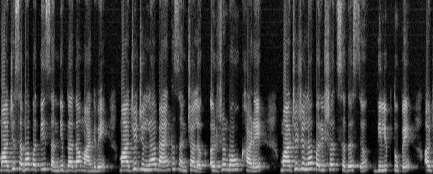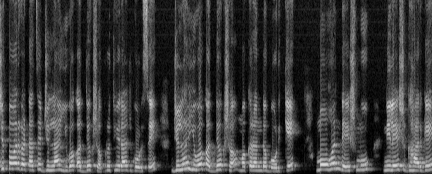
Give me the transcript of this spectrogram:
माजी सभापती संदीप दादा मांडवे माजी जिल्हा बँक संचालक अर्जुन भाऊ खाडे माजी जिल्हा परिषद सदस्य दिलीप तुपे अजित पवार गटाचे जिल्हा युवक अध्यक्ष पृथ्वीराज गोडसे जिल्हा युवक अध्यक्ष मकरंद बोडके मोहन देशमुख निलेश घारगे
